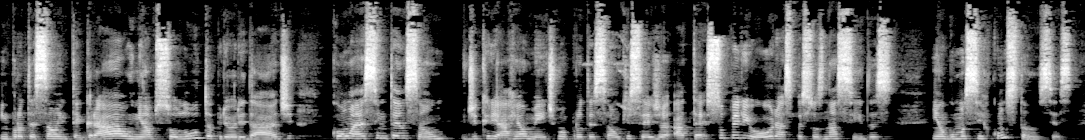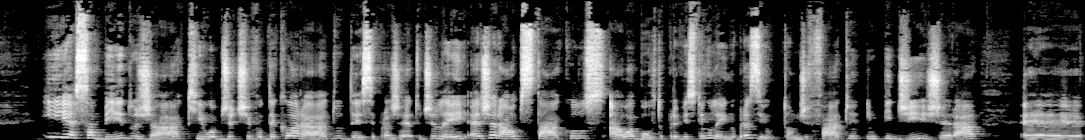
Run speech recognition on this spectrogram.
em proteção integral, em absoluta prioridade, com essa intenção de criar realmente uma proteção que seja até superior às pessoas nascidas em algumas circunstâncias. E é sabido já que o objetivo declarado desse projeto de lei é gerar obstáculos ao aborto previsto em lei no Brasil. Então, de fato, impedir, gerar é,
